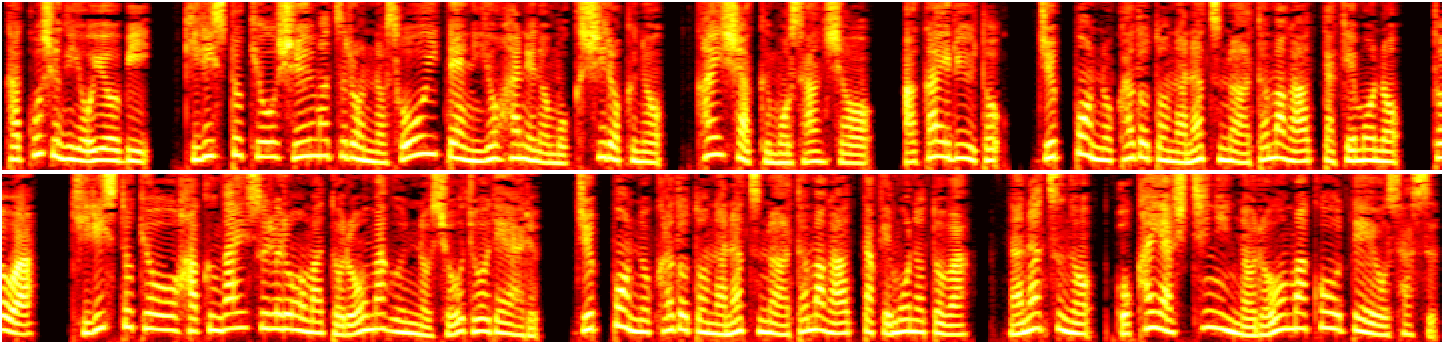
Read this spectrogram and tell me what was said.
過去主義及びキリスト教終末論の相違点ヨハネの目視録の解釈も参照。赤い竜と10本の角と7つの頭があった獣とは、キリスト教を迫害するローマとローマ軍の象徴である。10本の角と7つの頭があった獣とは、7つの丘や7人のローマ皇帝を指す。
